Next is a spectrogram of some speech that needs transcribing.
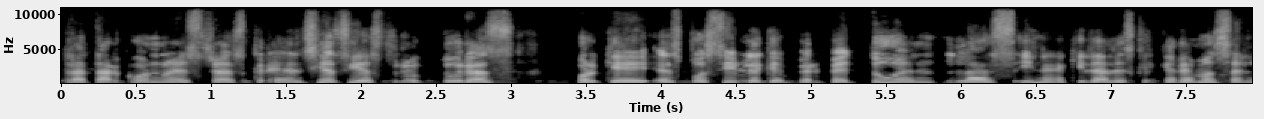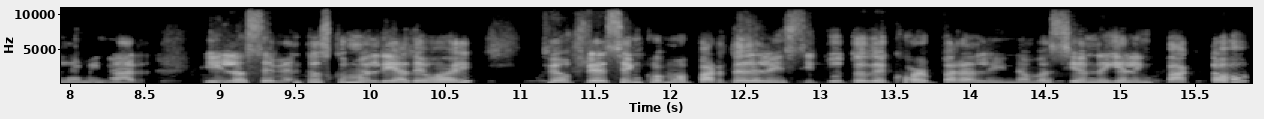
tratar con nuestras creencias y estructuras porque es posible que perpetúen las inequidades que queremos eliminar. Y los eventos como el día de hoy que ofrecen como parte del Instituto de CORE para la Innovación y el Impacto,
